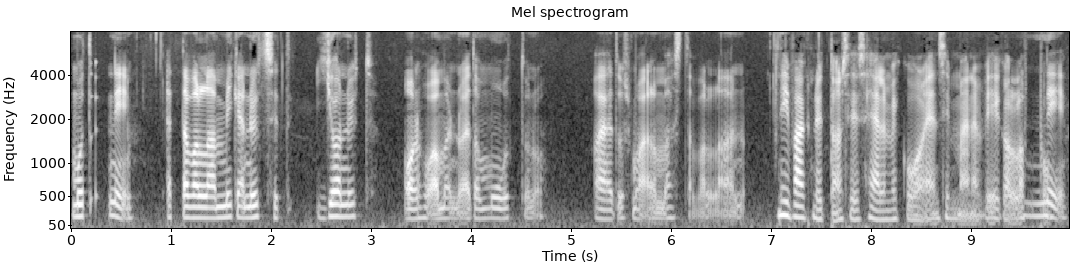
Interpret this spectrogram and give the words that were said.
Mutta niin, että tavallaan mikä nyt sit jo nyt on huomannut, että on muuttunut ajatusmaailmassa tavallaan. Niin, vaikka nyt on siis helmikuun ensimmäinen viikonloppu. Niin,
